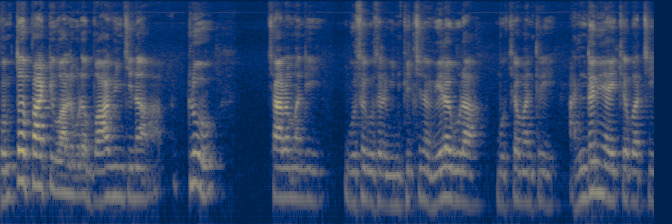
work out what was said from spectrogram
సొంత పార్టీ వాళ్ళు కూడా భావించినట్లు చాలామంది గుసగుసలు వినిపించిన వేళ కూడా ముఖ్యమంత్రి అందరినీ ఐక్యపరిచి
